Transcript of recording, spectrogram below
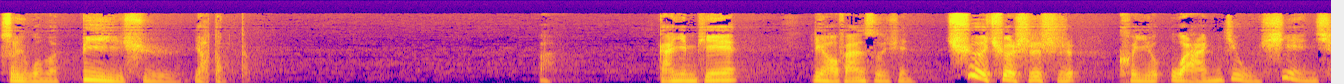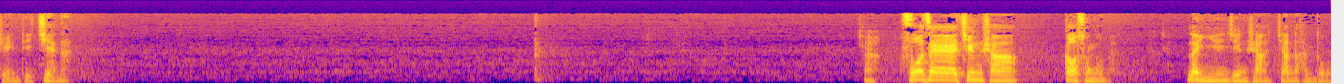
所以我们必须要懂。感应篇、了凡四训，确确实实可以挽救现前的劫难。啊，佛在经上告诉我们，《楞严经》上讲的很多。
